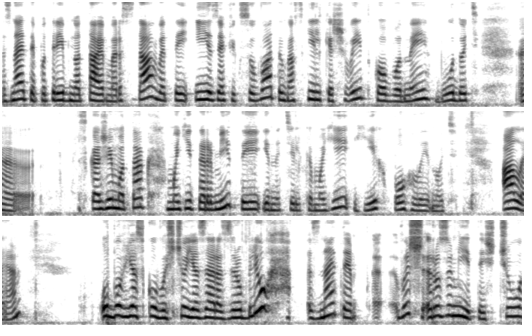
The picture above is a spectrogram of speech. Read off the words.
знаєте, потрібно таймер ставити і зафіксувати, наскільки швидко вони будуть, е, скажімо так, мої терміти, і не тільки мої, їх поглинуть. Але обов'язково, що я зараз зроблю, знаєте, е, ви ж розумієте, що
